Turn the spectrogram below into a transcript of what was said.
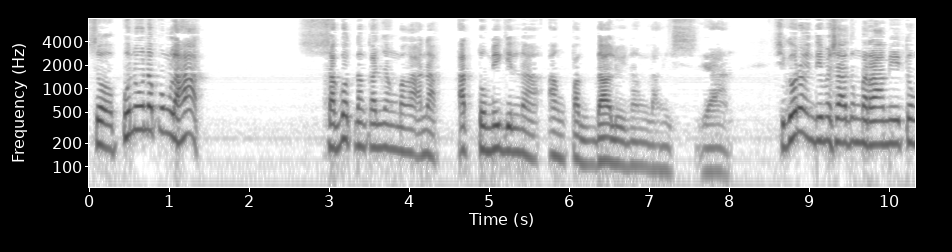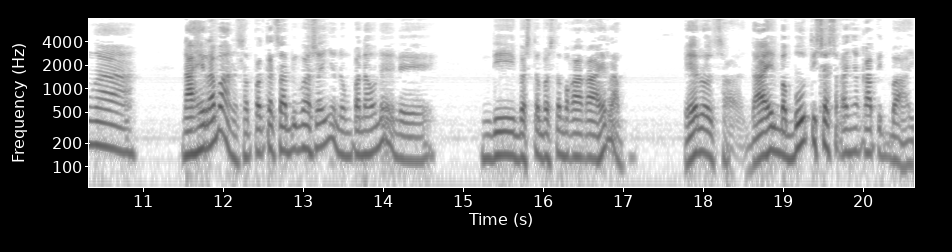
So, puno na pong lahat. Sagot ng kanyang mga anak at tumigil na ang pagdaloy ng langis. Yan. Siguro hindi masyadong marami itong uh, nahiraman sapagkat sabi ko sa inyo, nung panahon na yun, eh, hindi basta-basta makakahiram. Pero sa, dahil mabuti siya sa kanyang kapitbahay,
